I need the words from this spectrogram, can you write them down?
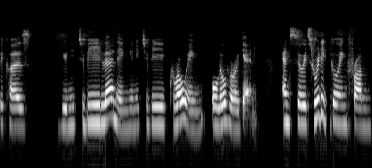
because you need to be learning, you need to be growing all over again. And so it's really going from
